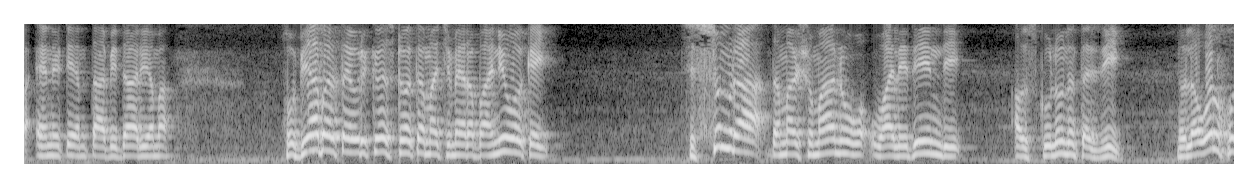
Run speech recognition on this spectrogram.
په اني ټایم تابعدار یم خو بیا برته یو ریکوست وکم چې مهرباني وکړئ چې څومره د ماشومانو والدین دي او سکولونو ته ځي نو لول خو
